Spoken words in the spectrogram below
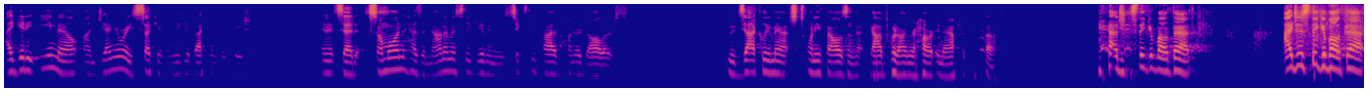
I get an email on January 2nd when we get back from vacation and it said, Someone has anonymously given you $6,500 to exactly match 20,000 that God put on your heart in Africa. I just think about that. I just think about that.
